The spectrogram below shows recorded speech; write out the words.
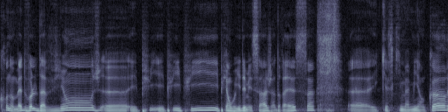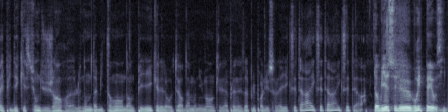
chronomètre, vol d'avion, euh, et puis, et puis, et puis, et puis envoyer des messages, adresse, euh, et qu'est-ce qui m'a mis encore, et puis des questions du genre euh, le nombre d'habitants dans le pays, quelle est la hauteur d'un monument, quelle est la planète la plus proche du Soleil, etc., etc., etc. T'as oublié c'est le bruit de paix aussi?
